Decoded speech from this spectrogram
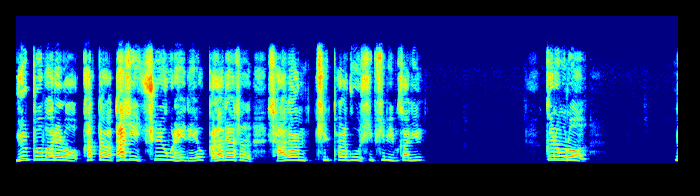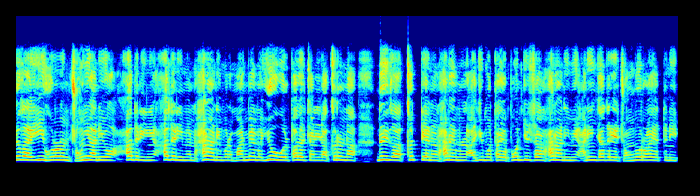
율법 아래로 갔다가 다시 출애굽을 해야 돼요. 갈라디아서 4장 7, 8, 9, 10, 12까지. 그러므로 너가 이후로는 종이 아니요 아들이니 아들이면 하나님으로 말미암아 유혹을 받을 자니라. 그러나 너희가 그때는 하나님을 알지 못하여 본질상 하나님이 아닌 자들에게 종로를 하였더니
